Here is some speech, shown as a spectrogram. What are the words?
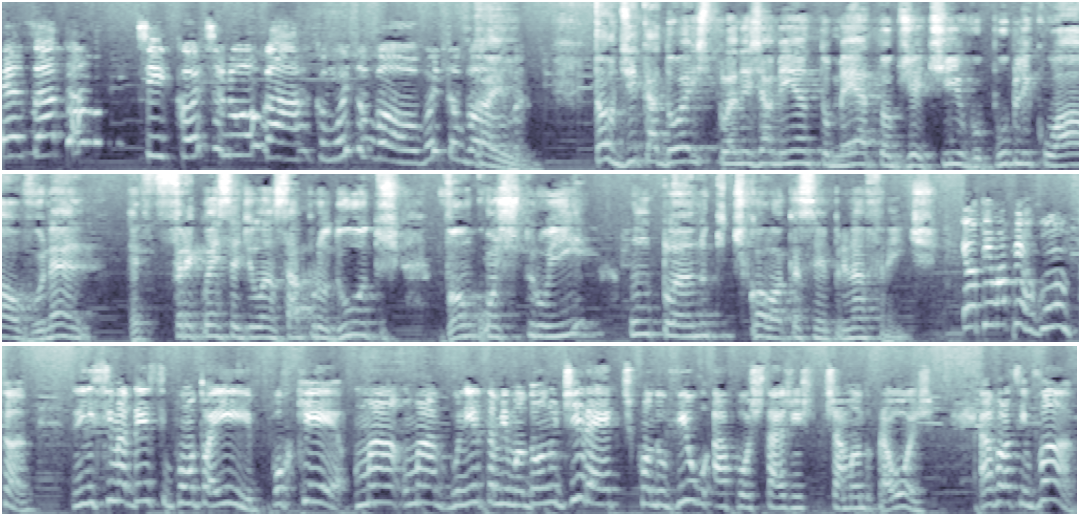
Exatamente. Continua o barco. Muito bom, muito bom. Tá aí. Então, dica 2, planejamento, meta, objetivo, público-alvo, né? É, Frequência de lançar produtos, vão construir um plano que te coloca sempre na frente. Eu tenho uma pergunta em cima desse ponto aí, porque uma, uma bonita me mandou no direct quando viu a postagem chamando pra hoje. Ela falou assim: Van,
